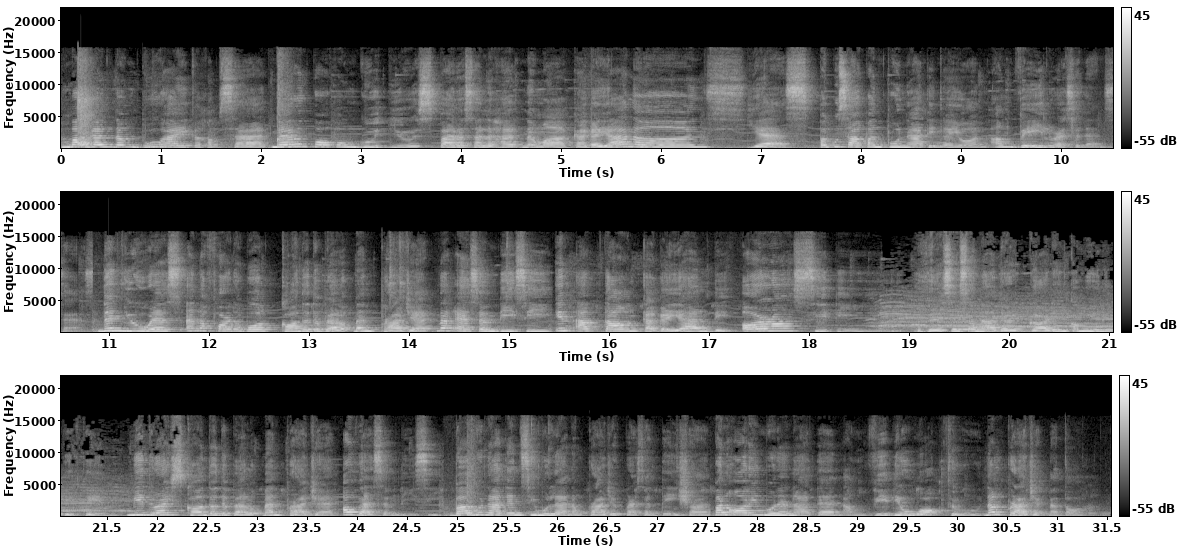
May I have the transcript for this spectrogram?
Magandang buhay, kakabsat! Meron po akong good news para sa lahat ng mga Kagayanons! Yes, pag-usapan po natin ngayon ang Vale Residences, the newest and affordable condo development project ng SMDC in Uptown Cagayan de Oro City. This is another garden community theme mid-rise condo development project of SMDC. Bago natin simulan ang project presentation, panoorin muna natin ang video walkthrough ng project na to.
